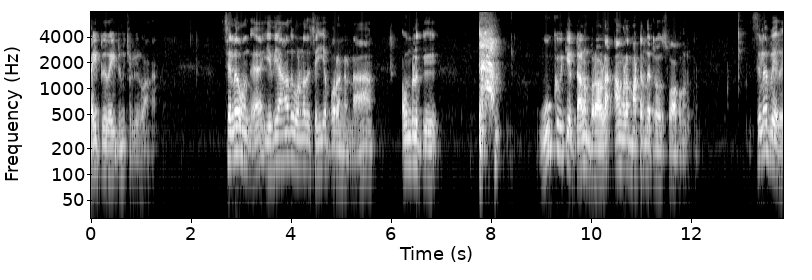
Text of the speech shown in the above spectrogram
ரைட்டு ரைட்டுன்னு சொல்லிடுவாங்க. சிலவங்க எதையாவது ஒன்றதை செய்ய போகிறாங்கன்னா அவங்களுக்கு ஊக்குவிக்கிறதுனாலும் பரவாயில்ல. அவங்கள மட்டம் தட்டுற ஒரு சுவாபம் இருக்கும். சில பேர்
